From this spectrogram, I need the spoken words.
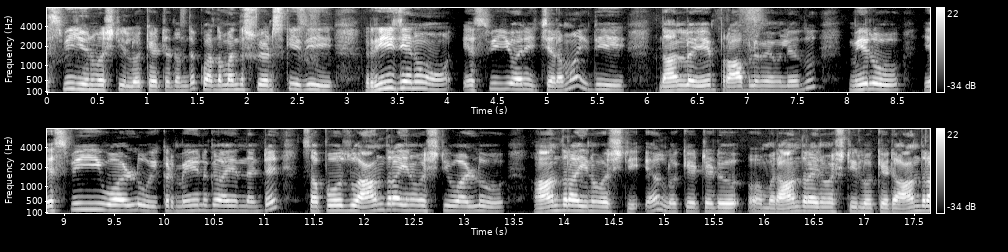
ఎస్వి యూనివర్సిటీ లొకేటెడ్ ఉంది. కొంతమంది స్టూడెంట్స్కి ఇది రీజను ఎస్వియు అని ఇచ్చారమ్మా. ఇది దానిలో ఏం ప్రాబ్లం ఏమి లేదు. మీరు ఎస్విఈ వాళ్ళు ఇక్కడ మెయిన్గా ఏంటంటే సపోజ్ ఆంధ్ర యూనివర్సిటీ వాళ్ళు ఆంధ్ర యూనివర్సిటీ లొకేటెడ్ మరి ఆంధ్ర యూనివర్సిటీ లొకేట్ ఆంధ్ర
